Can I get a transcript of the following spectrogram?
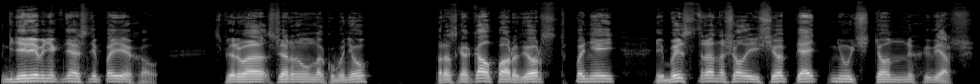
К деревне князь не поехал. Сперва свернул на Кубню, проскакал пару верст по ней и быстро нашел еще пять неучтенных верш.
